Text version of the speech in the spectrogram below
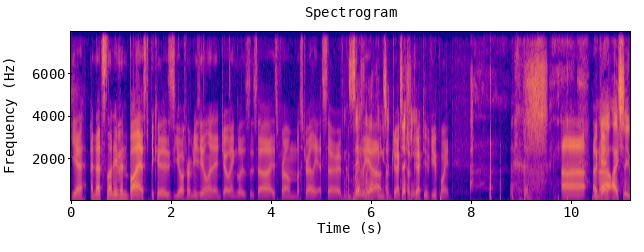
Yeah, and that's not even biased because you're from New Zealand and Joe Ingles is uh, is from Australia, so completely Exactly, uh, think he's a object- objective viewpoint. uh, okay, No, actually,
